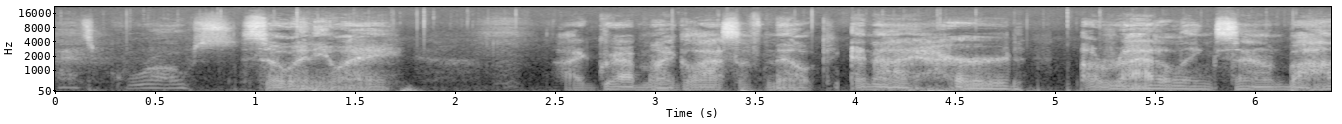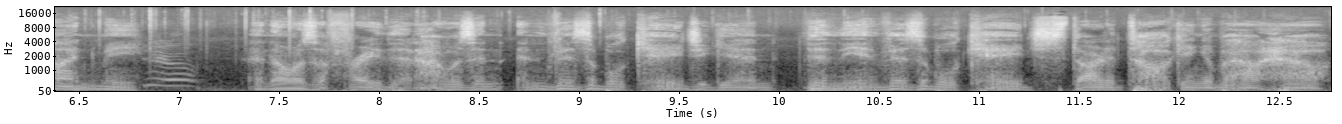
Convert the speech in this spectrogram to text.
That's gross. So anyway, I grabbed my glass of milk and I heard a rattling sound behind me. And I was afraid that I was in an invisible cage again. Then the invisible cage started talking about how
